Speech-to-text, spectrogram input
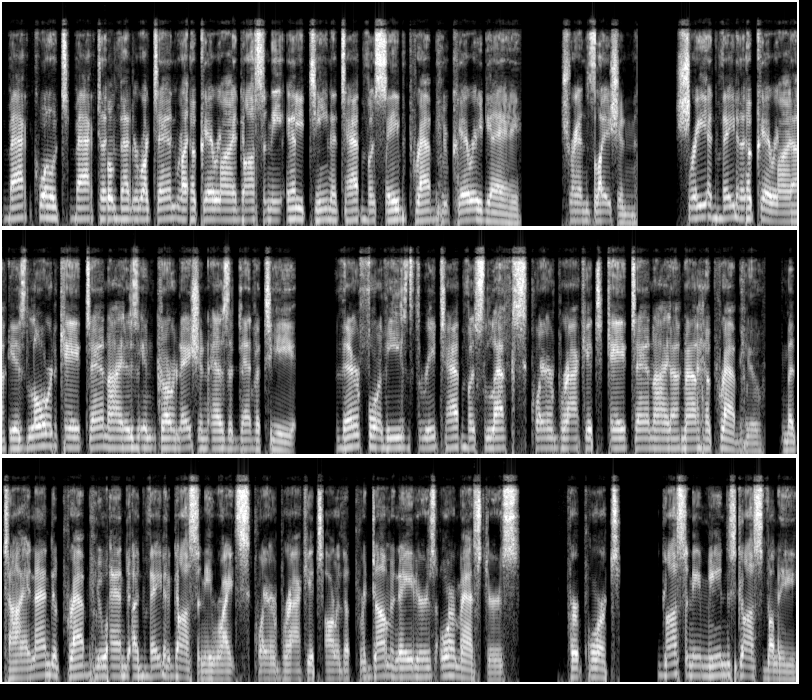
Back quotes back to Vedaratanra Akari Dasani 18 Atadva Sabd Prabhu Kari Translation. Sri Advaita Acharya is Lord Caitanya's incarnation as a devotee. Therefore these three tattvas left square bracket Caitanya Mahaprabhu, Nityananda Prabhu and Advaita Gosani right square bracket are the predominators or masters. Purport. Gosani means Gosvami.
